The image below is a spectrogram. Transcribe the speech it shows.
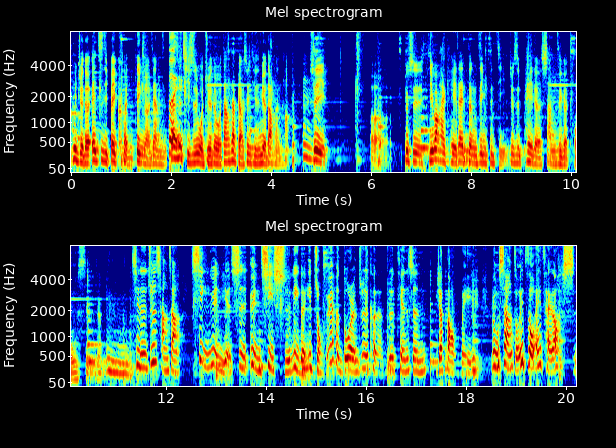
会觉得哎、自己被肯定了这样子，对。但是其实我觉得我当下表现其实没有到很好，嗯。所以呃就是希望还可以再增进自己，就是配得上这个头衔这样。嗯，其实就是常常幸运也是运气实力的一种，因为很多人就是可能就是天生比较倒霉，路上走一走，哎、踩到屎，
